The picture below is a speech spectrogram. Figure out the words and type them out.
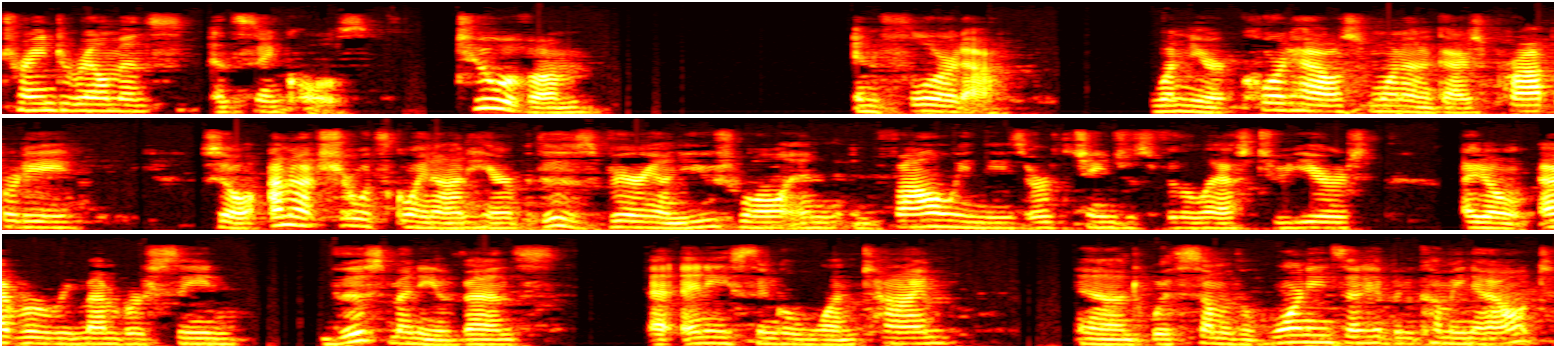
train derailments and sinkholes. Two of them in Florida. One near a courthouse, one on a guy's property. So I'm not sure what's going on here, but this is very unusual. And in following these earth changes for the last two years, I don't ever remember seeing this many events at any single one time. And with some of the warnings that have been coming out,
